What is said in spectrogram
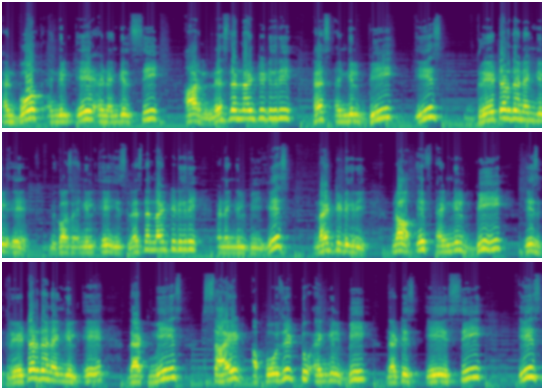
and both angle A and angle C are less than 90 degree hence angle B is greater than angle A because angle A is less than 90 degree and angle B is 90 degree. Now if angle B is greater than angle A that means side opposite to angle B that is AC is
